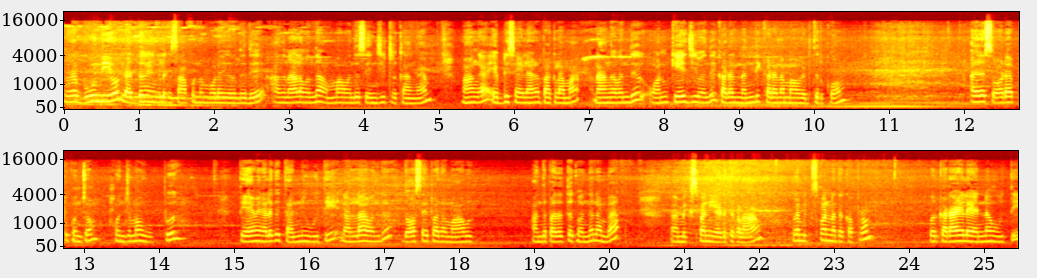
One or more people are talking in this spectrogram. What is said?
அதான் பூந்தியும் லட்டும் எங்களுக்கு சாப்பிடணும் போல் இருந்தது. அதனால் வந்து அம்மா வந்து செஞ்சிட்ருக்காங்க. வாங்க எப்படி செய்யலான்னு பார்க்கலாமா? நாங்கள் வந்து ஒன் கேஜி வந்து கடல் நந்தி கடலை மாவு எடுத்திருக்கோம். அதில் சோடாப்பு கொஞ்சம் கொஞ்சமாக உப்பு. தேவையான அளவுக்கு தண்ணி ஊற்றி நல்லா வந்து தோசை பதம் மாவு அந்த பதத்துக்கு வந்து நம்ம மிக்ஸ் பண்ணி எடுத்துக்கலாம். நல்லா மிக்ஸ் பண்ணதுக்கப்புறம் ஒரு கடாயில் எண்ணெய் ஊற்றி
